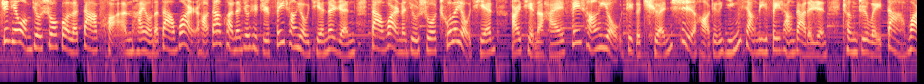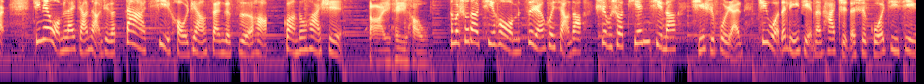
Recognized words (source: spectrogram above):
之前我们就说过了大款，还有呢大腕儿哈。大款呢就是指非常有钱的人，大腕儿呢就是说除了有钱，而且呢还非常有这个权势哈，这个影响力非常大的人，称之为大腕儿。今天我们来讲讲这个大气候这样三个字哈，广东话是大气候。那么说到气候，我们自然会想到，是不是说天气呢？其实不然。据我的理解呢，它指的是国际性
